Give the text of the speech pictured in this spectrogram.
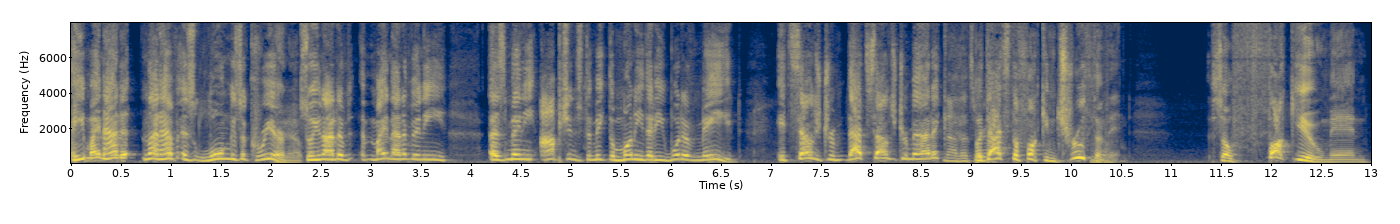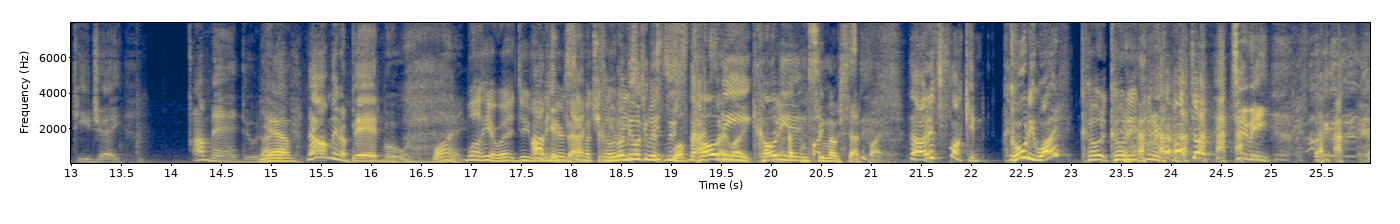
He might not not have as long as a career, so he not have might not have any as many options to make the money that he would have made. It sounds that sounds dramatic, No, that's but right. that's the fucking truth of it. So fuck you, man, TJ. I'm mad, dude. Yeah. got- now I'm in a bad mood. Why? Well, here, wait, do you want to hear back, some of Cody's Let me look at this tweets? new Well, snacks I Cody, like. Cody didn't seem upset by it. No, it's fucking Cody. What? Co- Cody, you know, Jimmy.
